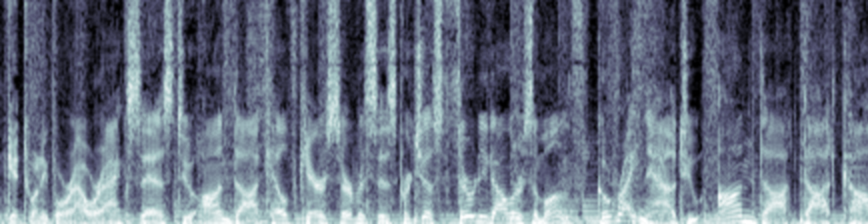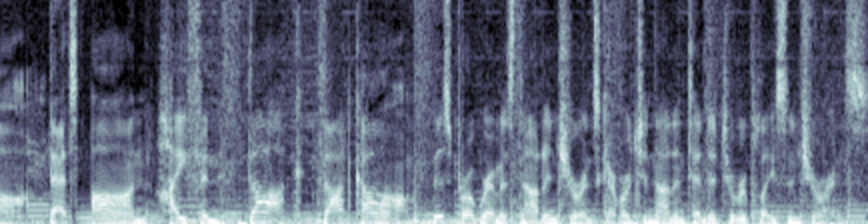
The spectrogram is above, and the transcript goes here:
Get 24-hour access to OnDoc healthcare services for just $30 a month. Go right now to ondoc.com. That's on-doc.com. This program is not insurance coverage and not intended to replace insurance.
